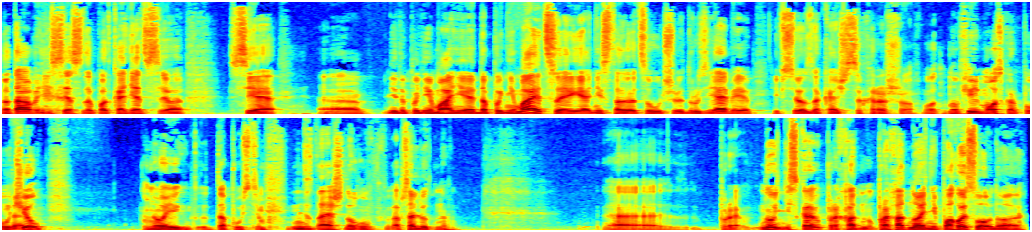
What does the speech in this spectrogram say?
Но там, естественно, под конец все все э, недопонимания допонимаются, и они становятся лучшими друзьями, и все заканчивается хорошо. Вот. Ну, фильм «Оскар» получил, да. ну и, допустим, не знаешь, ну, абсолютно. Э, про, ну, не скажу проходной, проходной неплохое слово, но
